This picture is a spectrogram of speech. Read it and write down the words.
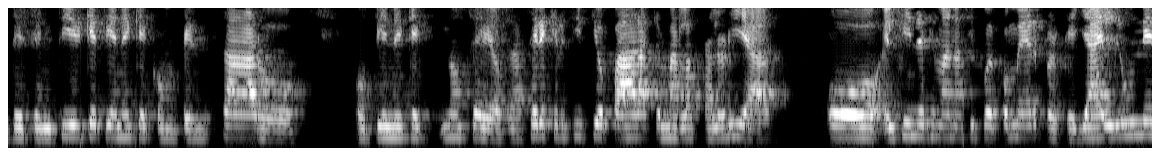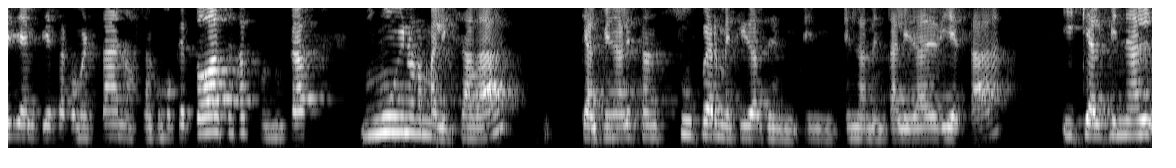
de sentir que tiene que compensar o, o, tiene que, no sé, o sea, hacer ejercicio para quemar las calorías o el fin de semana sí puede comer porque ya el lunes ya empieza a comer sano, o sea, como que todas estas conductas muy normalizadas que al final están súper metidas en, en, la mentalidad de dieta y que al final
